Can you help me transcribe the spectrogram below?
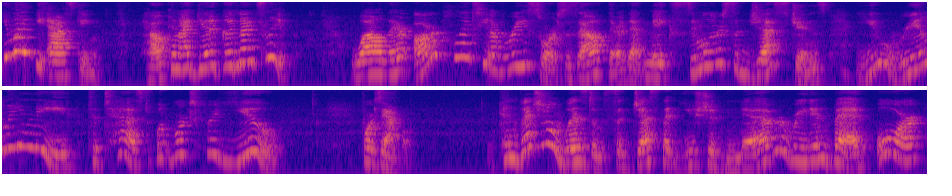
You might be asking, how can I get a good night's sleep? While there are plenty of resources out there that make similar suggestions, you really need to test what works for you. For example, conventional wisdom suggests that you should never read in bed or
